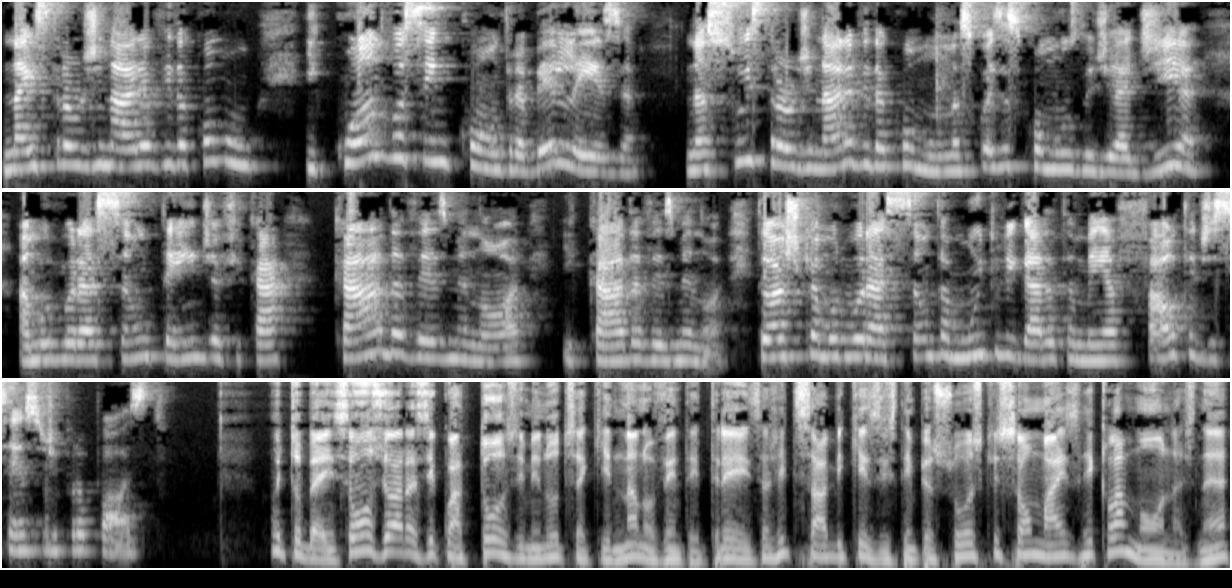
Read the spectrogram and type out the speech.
na extraordinária vida comum. E quando você encontra beleza na sua extraordinária vida comum, nas coisas comuns do dia a dia, a murmuração tende a ficar cada vez menor e cada vez menor. Então, eu acho que a murmuração está muito ligada também à falta de senso de propósito. Muito bem, são 11 horas e 14 minutos aqui na 93. A gente sabe que existem pessoas que são mais reclamonas, né?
